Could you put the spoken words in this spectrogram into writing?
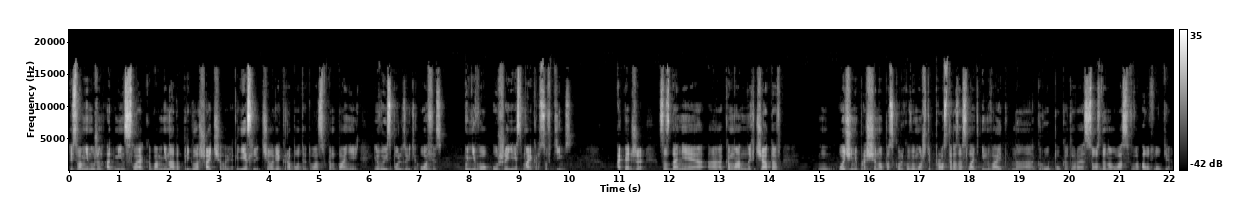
То есть вам не нужен админ Slack, вам не надо приглашать человека. Если человек работает у вас в компании, и вы используете Office, у него уже есть Microsoft Teams. Опять же, создание э, командных чатов очень упрощено, поскольку вы можете просто разослать инвайт на группу, которая создана у вас в Outlook.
